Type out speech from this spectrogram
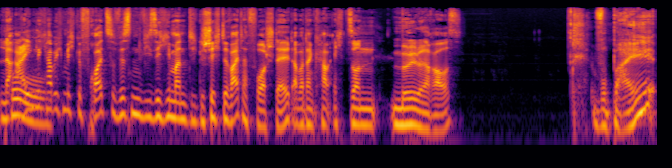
na, Oh. eigentlich habe ich mich gefreut zu wissen, wie sich jemand die Geschichte weiter vorstellt, aber dann kam echt so ein Müll daraus. Wobei,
